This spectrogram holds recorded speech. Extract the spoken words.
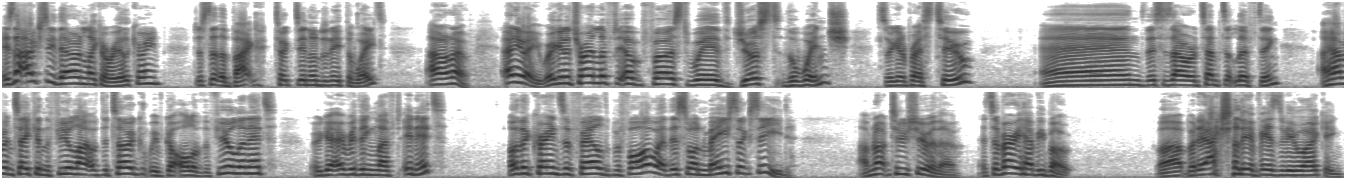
Is that actually there on, like, a real crane? Just at the back, tucked in underneath the weight? I don't know. Anyway, we're going to try and lift it up first with just the winch. So we're going to press 2. And this is our attempt at lifting. I haven't taken the fuel out of the tug. We've got all of the fuel in it. We've got everything left in it. Other cranes have failed before where this one may succeed. I'm not too sure though. It's a very heavy boat. Uh, but it actually appears to be working.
